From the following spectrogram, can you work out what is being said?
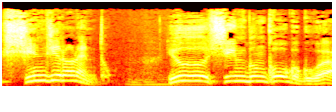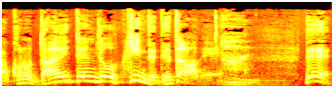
信じられんと。いう新聞広告がこの大天井付近で出たわけ。はい、で、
